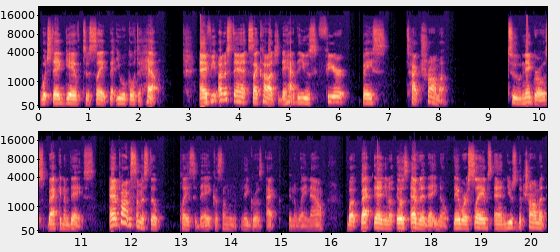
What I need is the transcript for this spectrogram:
which they give to the slave, that you will go to hell. And if you understand psychology, they had to use fear based type trauma to Negroes back in them days. And probably some is still plays today because some Negroes act in a way now. But back then, you know, it was evident that, you know, they were slaves and usually the trauma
